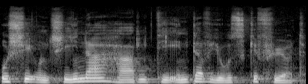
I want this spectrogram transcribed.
Uschi und Gina haben die Interviews geführt.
